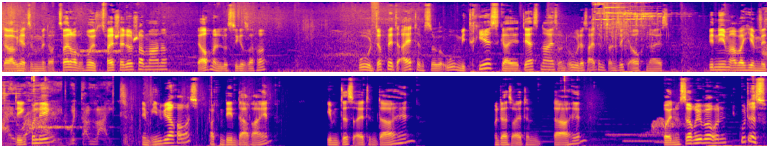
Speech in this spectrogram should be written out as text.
Da habe ich jetzt im Moment auch zwei drauf, obwohl zwei Shadow-Schamane. Wäre auch mal eine lustige Sache. Oh, doppelte Items sogar. Oh, Mithril ist geil. Der ist nice. Und oh, das Item ist an sich auch nice. Wir nehmen aber hier mit den Kollegen. Nehmen ihn wieder raus. Packen den da rein. Geben das Item dahin. Und das Item dahin. Freuen uns darüber und gut ist.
